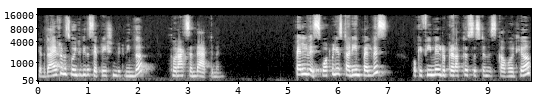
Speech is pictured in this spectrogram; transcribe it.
Yeah, the diaphragm is going to be the separation between the thorax and the abdomen. Pelvis. What will you study in pelvis? Okay, female reproductive system is covered here.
